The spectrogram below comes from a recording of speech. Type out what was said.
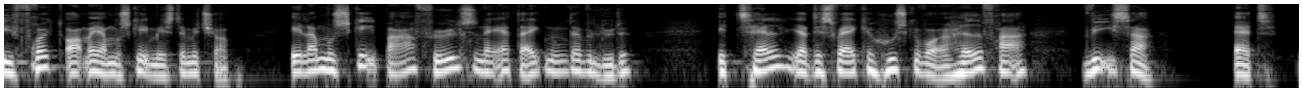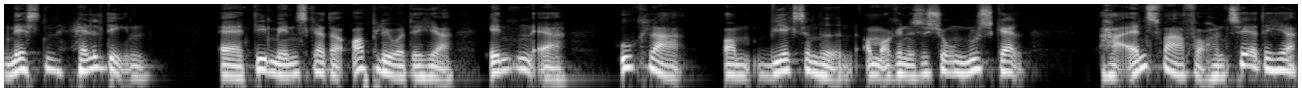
i frygt om, at jeg måske mister mit job? Eller måske bare følelsen af, at der er ikke nogen, der vil lytte. Et tal, jeg desværre ikke kan huske, hvor jeg havde fra, viser, at næsten halvdelen af de mennesker, der oplever det her, enten er uklar om virksomheden, om organisationen nu skal, har ansvar for at håndtere det her,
